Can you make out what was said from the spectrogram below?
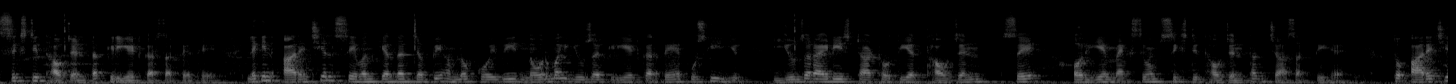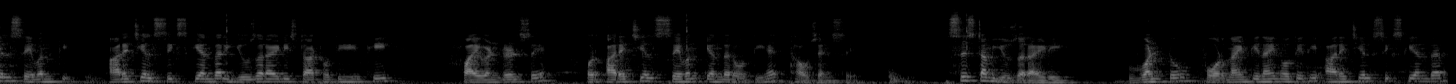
60,000 तक क्रिएट कर सकते थे। लेकिन आर एच एल सेवन के अंदर जब भी हम लोग कोई भी नॉर्मल यूज़र क्रिएट करते हैं उसकी यूज़र आईडी स्टार्ट होती है थाउज़ेंड से और ये मैक्सिमम सिक्सटी थाउज़ेंड तक जा सकती है। तो आर एच एल सेवन की आर एच एल सिक्स के अंदर यूज़र आईडी स्टार्ट होती थी 500 से और आर एच एल सेवन के अंदर होती है थाउज़ेंड से। System user ID one to four ninety nine होती थी आर एच एल सिक्स के अंदर,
